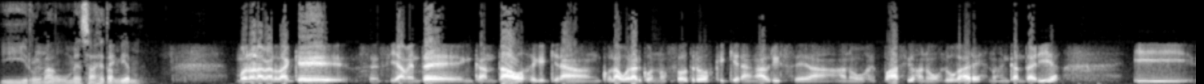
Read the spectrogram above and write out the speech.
Y Ruimán, un mensaje también. Bueno, la verdad que sencillamente encantados de que quieran colaborar con nosotros, que quieran abrirse a, a nuevos espacios, a nuevos lugares, nos encantaría. Y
